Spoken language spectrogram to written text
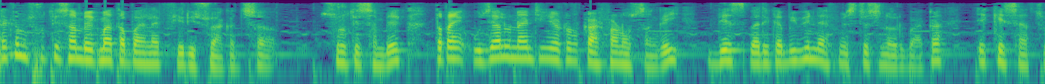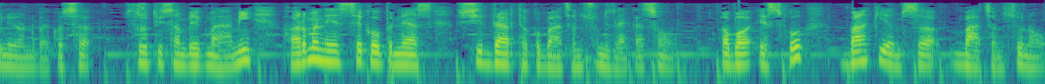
कार्यक्रम श्रुति सम्वेकमा तपाईँलाई फेरि स्वागत छ। श्रुति सम्वेक तपाईँ उज्यालो नाइन्टी नेटवर्क काठमाडौँसँगै देशभरिका विभिन्न एफएम स्टेशनहरूबाट एकैसाथ सुनिरहनु भएको छ। श्रुति सम्वेकमा हामी हर्मन हेस्सेको उपन्यास सिद्धार्थको वाचन सुनिरहेका छौं। अब यसको बाँकी अंश वाचन सुनौ।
